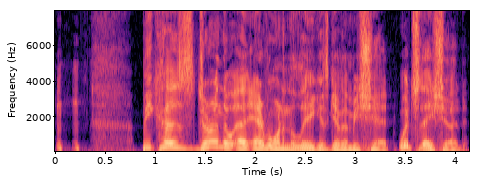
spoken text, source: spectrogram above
because during the uh, everyone in the league is giving me shit, which they should.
